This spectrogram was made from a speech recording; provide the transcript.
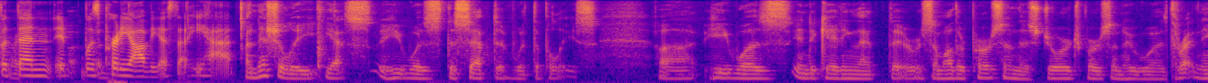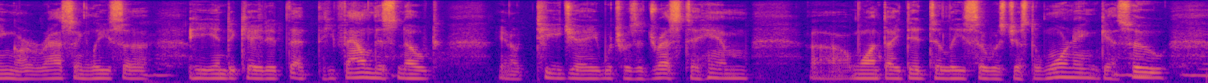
but right. then it uh, was pretty obvious that he had. Initially, yes, he was deceptive with the police. Uh, he was indicating that there was some other person, this George person, who was threatening or harassing Lisa. Mm-hmm. He indicated that he found this note, you know, TJ, which was addressed to him uh, want I did to Lisa was just a warning. Guess mm-hmm. who? Mm-hmm.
